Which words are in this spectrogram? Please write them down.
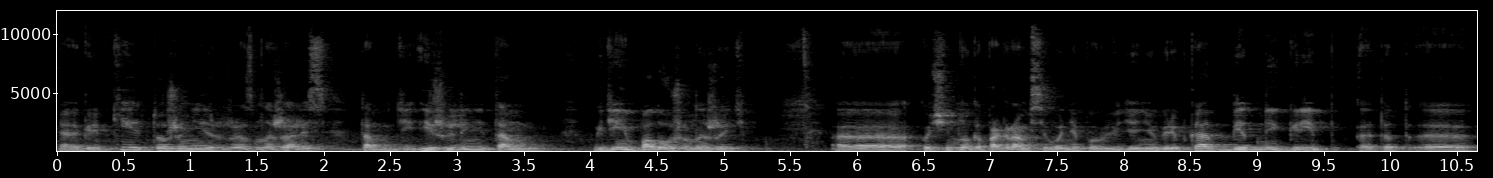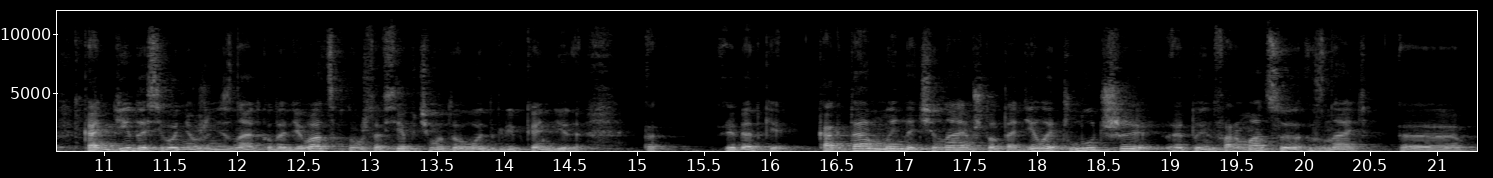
э, грибки тоже не размножались там, где и жили не там, где им положено жить. Э, очень много программ сегодня по выведению грибка. Бедный гриб, этот э, кандида, сегодня уже не знает, куда деваться, потому что все почему-то выводят гриб кандида ребятки, когда мы начинаем что-то делать, лучше эту информацию знать э,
